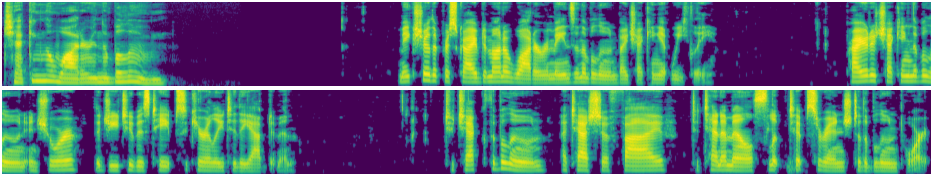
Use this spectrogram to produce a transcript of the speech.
Checking the water in the balloon. Make sure the prescribed amount of water remains in the balloon by checking it weekly. Prior to checking the balloon, ensure the G tube is taped securely to the abdomen. To check the balloon, attach a 5 to 10 ml slip tip syringe to the balloon port.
